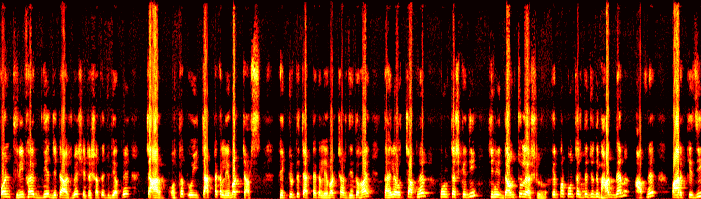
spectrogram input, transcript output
point three five দিয়ে যেটা আসবে সেটার সাথে যদি আপনি চার, অর্থাৎ ওই চার টাকা লেবার চার্জ ফ্যাক্টরিতে চার টাকা লেবার চার্জ দিতে হয়, তাহলে হচ্ছে আপনার পঞ্চাশ কেজি চিনির দাম চলে আসলো। এরপর পঞ্চাশ দিয়ে যদি ভাগ দেন, আপনি পার কেজি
